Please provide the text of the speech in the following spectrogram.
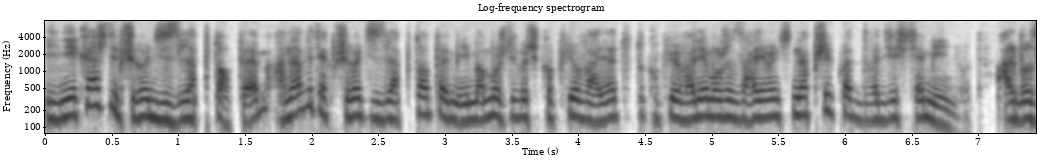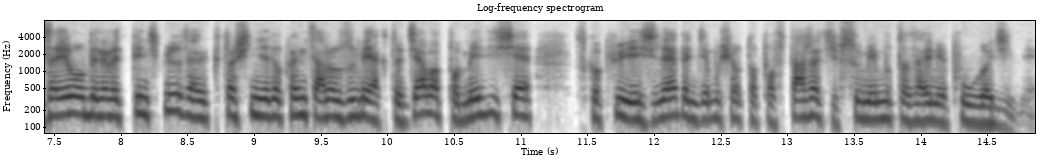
I nie każdy przychodzi z laptopem, a nawet jak przychodzi z laptopem i ma możliwość kopiowania, to to kopiowanie może zająć na przykład 20 minut. Albo zajęłoby nawet 5 minut, jak ktoś nie do końca rozumie, jak to działa, pomyli się, skopiuje źle, będzie musiał to powtarzać i w sumie mu to zajmie pół godziny.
